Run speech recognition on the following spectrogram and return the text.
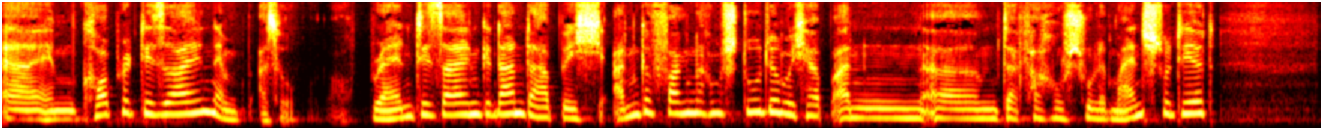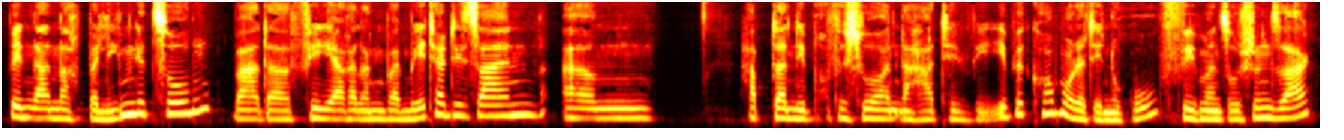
äh, im Corporate Design, im, also auch Brand Design genannt. Da habe ich angefangen nach dem Studium. Ich habe an äh, der Fachhochschule Mainz studiert, bin dann nach Berlin gezogen, war da vier Jahre lang bei Meta Design, ähm, habe dann die Professur an der HTW bekommen oder den Ruf, wie man so schön sagt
